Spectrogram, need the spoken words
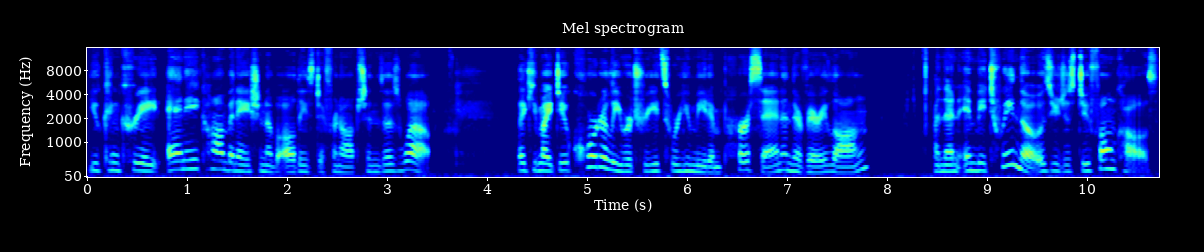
you can create any combination of all these different options as well. Like you might do quarterly retreats where you meet in person and they're very long. And then in between those, you just do phone calls.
